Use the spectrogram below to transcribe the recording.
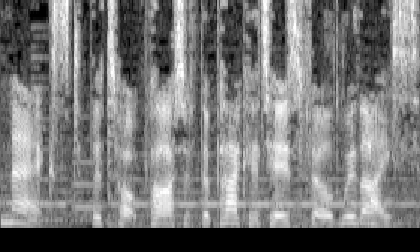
Next, the top part of the packet is filled with ice.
